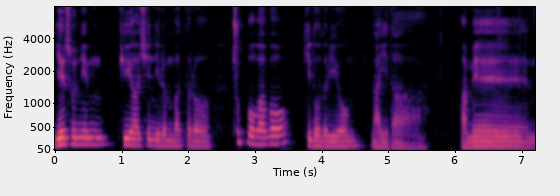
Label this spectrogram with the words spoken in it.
예수님 귀하신 이름 받들어 축복하고 기도드리옵나이다. 아멘.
